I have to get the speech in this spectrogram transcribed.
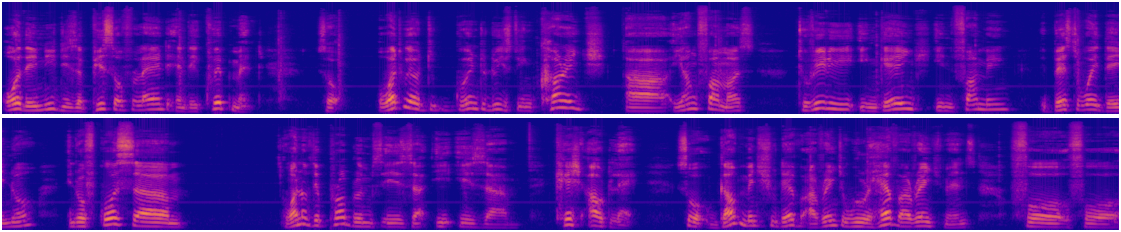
All they need is a piece of land and the equipment. So what we are going to do is to encourage uh, young farmers to really engage in farming the best way they know. And of course, um, one of the problems is uh, is um, cash outlay. So government should have arrange will have arrangements for for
